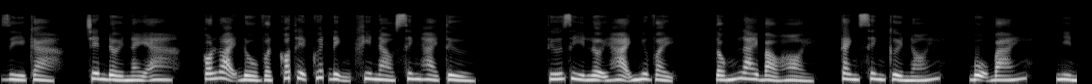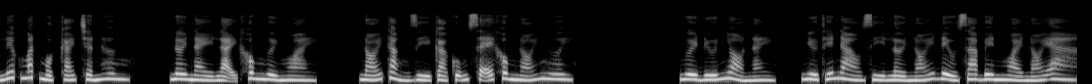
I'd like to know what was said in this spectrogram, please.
Gì cả, trên đời này a có loại đồ vật có thể quyết định khi nào sinh hài tử. Thứ gì lợi hại như vậy? Tống Lai bảo hỏi, canh sinh cười nói, bộ bái, nhìn liếc mắt một cái Trấn Hưng. Nơi này lại không người ngoài. Nói thẳng gì cả cũng sẽ không nói ngươi. Người đứa nhỏ này, như thế nào gì lời nói đều ra bên ngoài nói a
